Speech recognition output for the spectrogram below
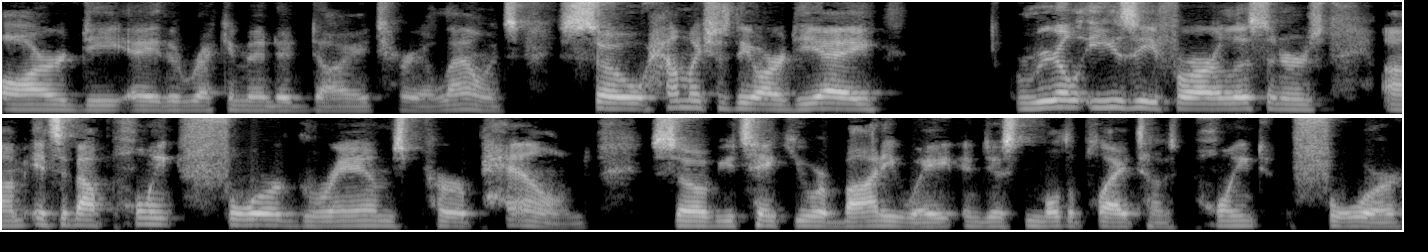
RDA, the recommended dietary allowance. So, how much is the RDA? Real easy for our listeners. Um, it's about 0.4 grams per pound. So if you take your body weight and just multiply it times 0.4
